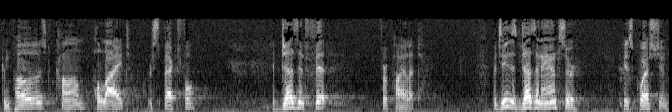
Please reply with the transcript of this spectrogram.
composed, calm, polite, respectful. It doesn't fit for Pilate. But Jesus doesn't answer his question.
